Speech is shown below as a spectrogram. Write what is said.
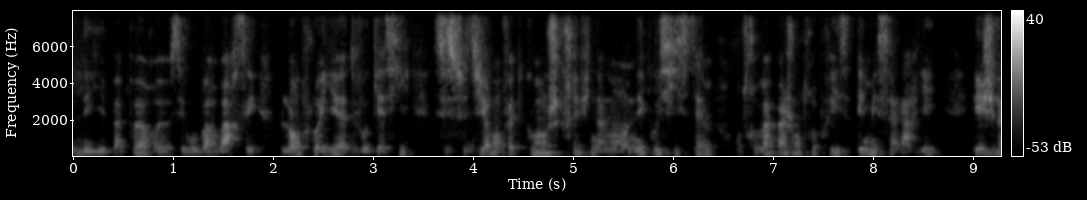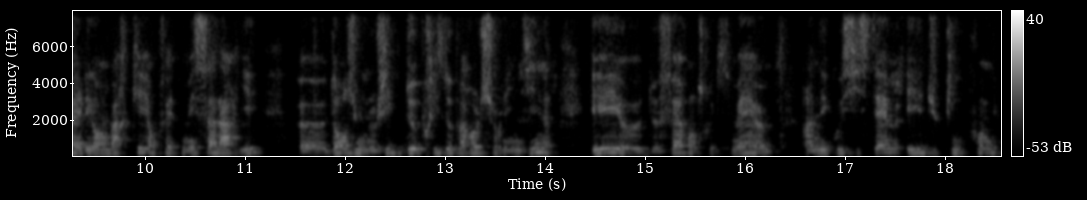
n'ayez pas peur, ces mots barbares, c'est l'employé advocacy. C'est se dire en fait comment je crée finalement un écosystème entre ma page entreprise et mes salariés, et je vais aller embarquer en fait mes salariés dans une logique de prise de parole sur LinkedIn et de faire, entre guillemets, un écosystème et du ping-pong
